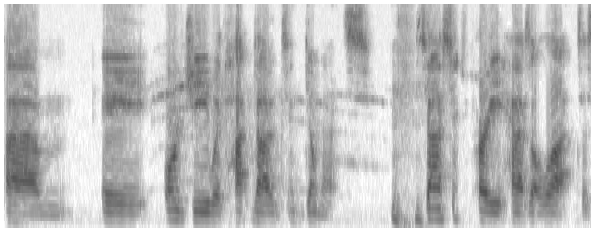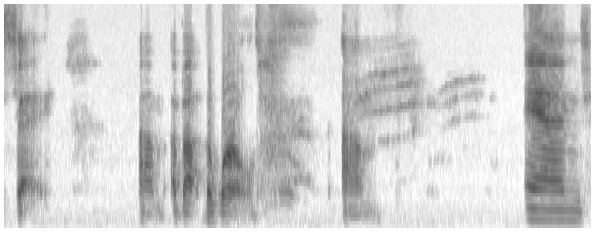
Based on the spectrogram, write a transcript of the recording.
um, a orgy with hot dogs and donuts. Sausage Party has a lot to say um, about the world, um, and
